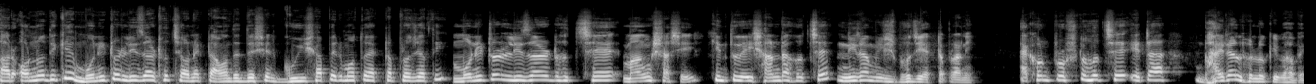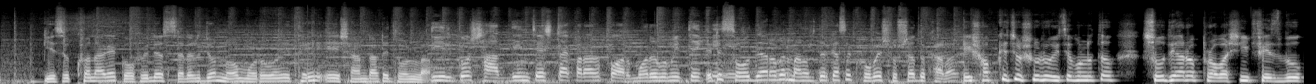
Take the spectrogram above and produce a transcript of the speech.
আর অন্যদিকে মনিটর লিজার্ড হচ্ছে অনেকটা আমাদের দেশের গুই সাপের মতো একটা প্রজাতি। মনিটর লিজার্ড হচ্ছে মাংসাশী কিন্তু এই সান্ডা হচ্ছে নিরামিষ ভোজী একটা প্রাণী। এখন প্রশ্ন হচ্ছে এটা ভাইরাল হলো কীভাবে? কিছুক্ষণ আগে কফিলের সেলের জন্য মরুভূমি থেকে এই সান্ডাটি ধরলাম। দীর্ঘ সাত দিন চেষ্টা করার পর মরুভূমি থেকে এটি সৌদি আরবের মানুষদের কাছে খুবই সুস্বাদু খাবার। এই সবকিছু শুরু হয়েছে মূলত সৌদি আরব প্রবাসী ফেসবুক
